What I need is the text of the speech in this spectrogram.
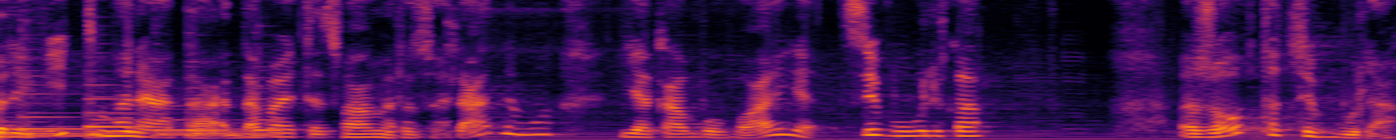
Привіт, малята! Давайте з вами розглянемо, яка буває цибулька. Жовта цибуля.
